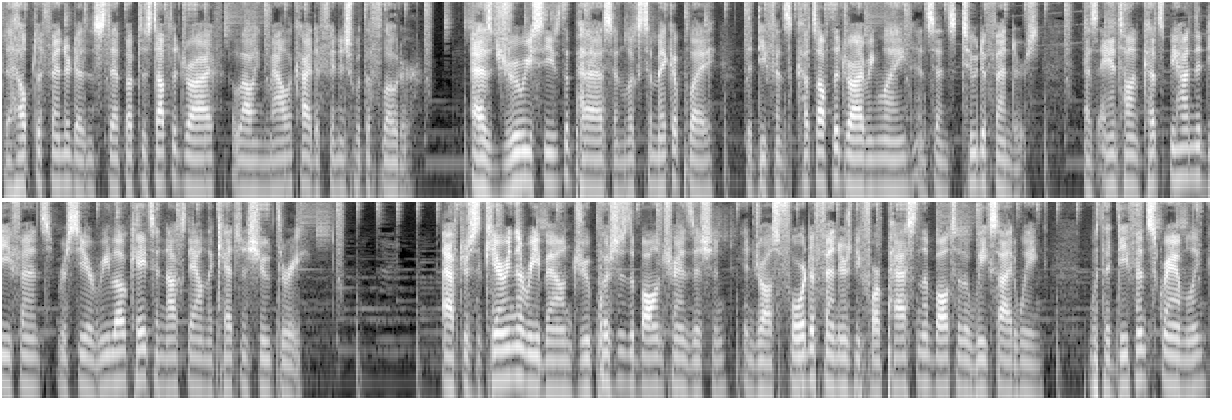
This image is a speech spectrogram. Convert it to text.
The help defender doesn't step up to stop the drive, allowing Malachi to finish with a floater. As Drew receives the pass and looks to make a play, the defense cuts off the driving lane and sends two defenders. As Anton cuts behind the defense, Rasir relocates and knocks down the catch and shoot three. After securing the rebound, Drew pushes the ball in transition and draws four defenders before passing the ball to the weak side wing. With the defense scrambling,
